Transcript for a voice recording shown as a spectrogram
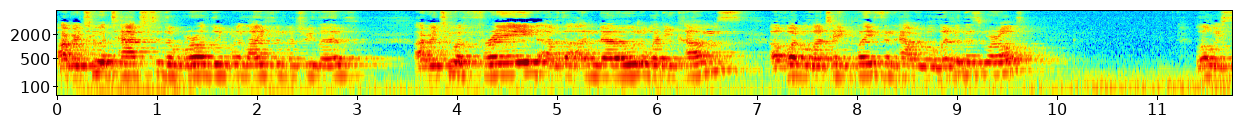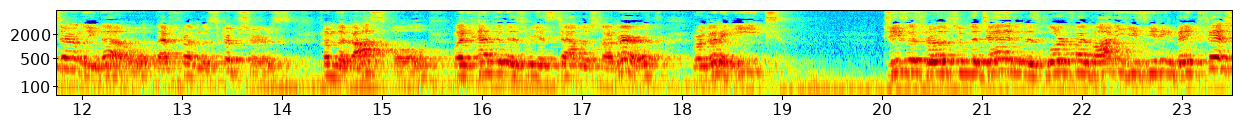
Are we too attached to the worldly life in which we live? Are we too afraid of the unknown when he comes, of what will take place and how we will live in this world? Well, we certainly know that from the scriptures, from the gospel, when heaven is reestablished on earth, we're going to eat. Jesus rose from the dead in his glorified body. He's eating baked fish.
